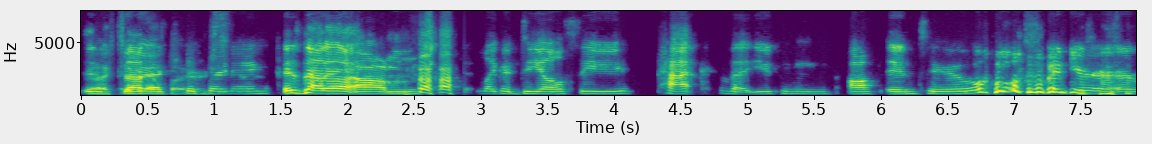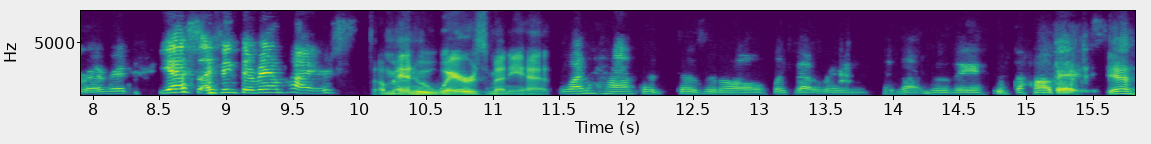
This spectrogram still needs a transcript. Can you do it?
is Back that extra training? Is that a um like a DLC pack that you can opt into when you're a reverend? Yes, I think they're vampires. a man who wears many hats. One hat that does it all, like that ring in that movie with the hobbits. Yeah,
